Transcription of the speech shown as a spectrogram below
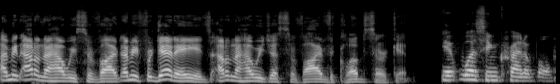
I mean, I don't know how we survived. I mean, forget AIDS. I don't know how we just survived the club circuit. It was incredible.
